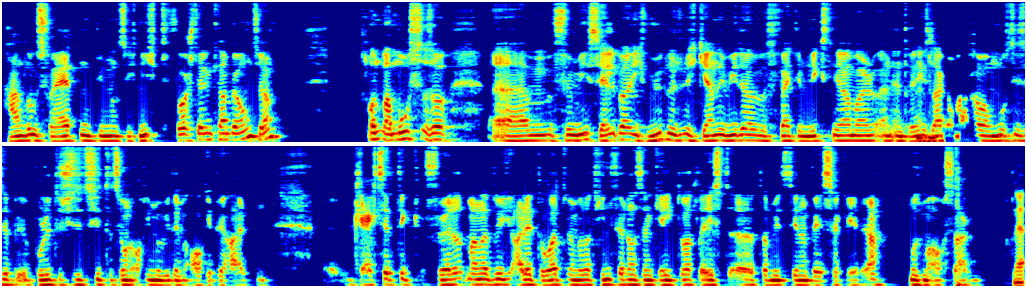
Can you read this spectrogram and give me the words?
Handlungsfreiheiten, die man sich nicht vorstellen kann bei uns. Ja. Und man muss also ähm, für mich selber, ich würde natürlich gerne wieder, vielleicht im nächsten Jahr mal ein, ein Trainingslager machen, aber man muss diese politische Situation auch immer wieder im Auge behalten. Gleichzeitig fördert man natürlich alle dort, wenn man dorthin fährt und sein Geld dort lässt, äh, damit es denen besser geht, ja? muss man auch sagen. Ja.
